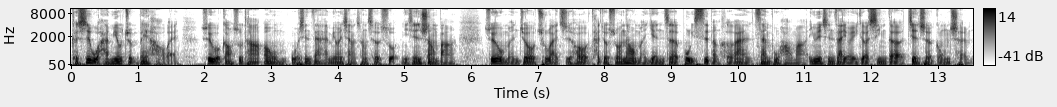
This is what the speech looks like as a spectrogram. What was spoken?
可是我还没有准备好诶，所以我告诉他，哦，我现在还没有很想上厕所，你先上吧。所以我们就出来之后，他就说，那我们沿着布里斯本河岸散步好吗？因为现在有一个新的建设工程，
